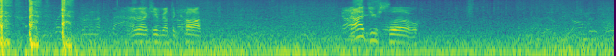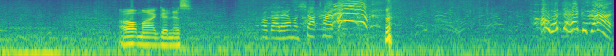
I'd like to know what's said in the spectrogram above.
I'm actually about to cough. God, you're slow. Oh my goodness. Oh God, I almost shot Tyler. Ah! oh, what the heck is that?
